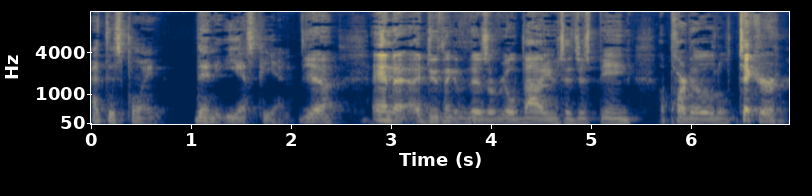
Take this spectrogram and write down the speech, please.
at this point than ESPN. Yeah. And I, I do think that there's a real value to just being a part of a little ticker,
